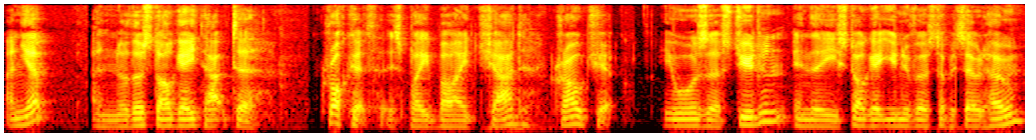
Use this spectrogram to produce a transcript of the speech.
And yep, another Stargate actor. Crockett is played by Chad Krowchuk. He was a student in the Stargate Universe episode Home,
